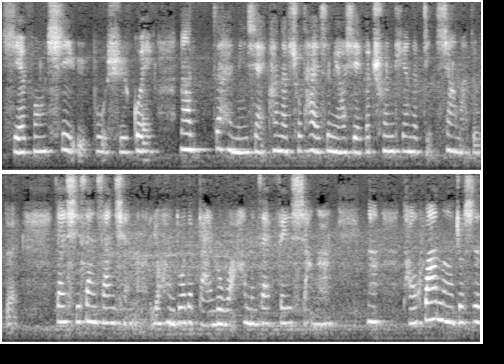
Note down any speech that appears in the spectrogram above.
斜风细雨不须归。那这很明显看得出，它也是描写一个春天的景象嘛，对不对？在西塞山前呢，有很多的白鹭啊，它们在飞翔啊。那桃花呢，就是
